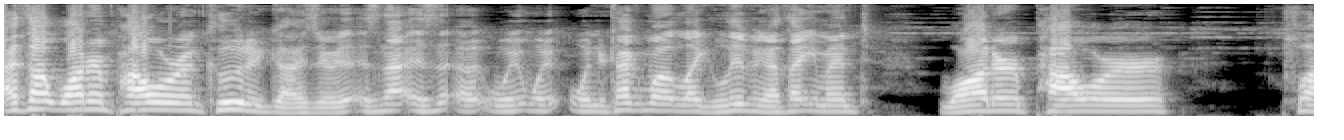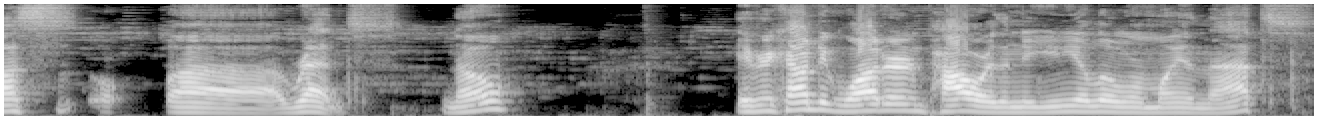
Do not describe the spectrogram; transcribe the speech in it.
I thought water and power were included, guys. Isn't that isn't uh, when, when you're talking about like living? I thought you meant water, power, plus uh, rent. No. If you're counting water and power, then you need a little more money than that.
